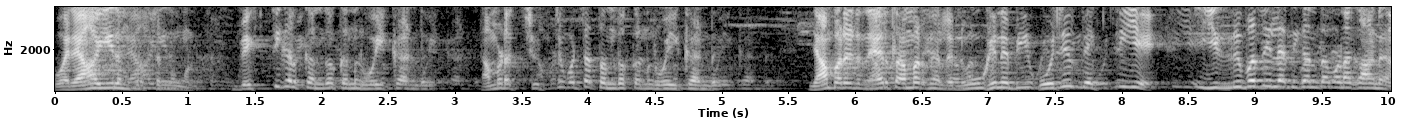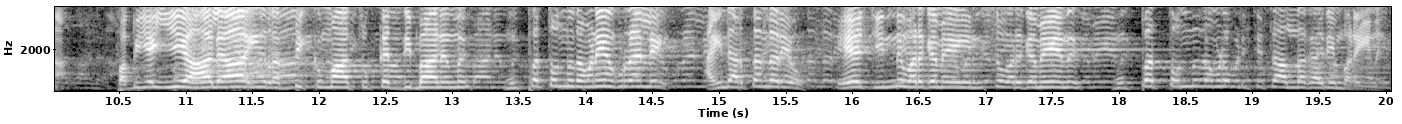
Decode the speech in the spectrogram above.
ഒരായിരം പ്രസംഗം കൊണ്ടോ. വ്യക്തികൾക്ക് എന്തൊക്കെ നിർവഹിക്കാണ്ട് നമ്മുടെ ചുറ്റുവട്ടത്ത് എന്തൊക്കെ നിർവഹിക്കാണ്ട്. ഞാൻ പറയുന്നത് നേരത്തെ പറഞ്ഞല്ല നൂഹ് നബി ഒരു വ്യക്തിയെ ഇരുപതിലധികം തവണ കാണുക. എന്ന് മുപ്പത്തൊന്ന് തവണയാ ഖുർആനിൽ. അതിന്റെ അർത്ഥം എന്താ അറിയോ ഏ ജിന്ന് വർഗമേ ഇൻസ് വർഗമേ എന്ന് മുപ്പത്തൊന്ന് തവണ വിളിച്ചിട്ട് അല്ല കാര്യം പറയുന്നത്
